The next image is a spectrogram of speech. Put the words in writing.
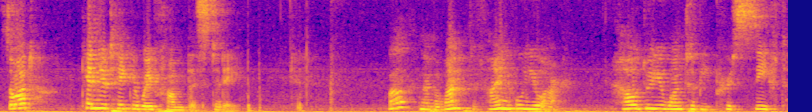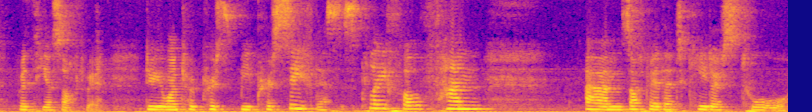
So what can you take away from this today? Well, number one, define who you are. How do you want to be perceived with your software? Do you want to be perceived as this playful, fun um, software that caters to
